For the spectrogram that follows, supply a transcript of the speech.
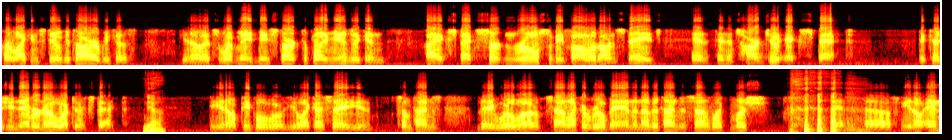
are liking steel guitar because you know it's what made me start to play music, and I expect certain rules to be followed on stage, and and it's hard to expect because you never know what to expect Yeah. you know, people will, you like I say, you, sometimes they will uh, sound like a real band, and other times it sounds like mush. And uh, you know, and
